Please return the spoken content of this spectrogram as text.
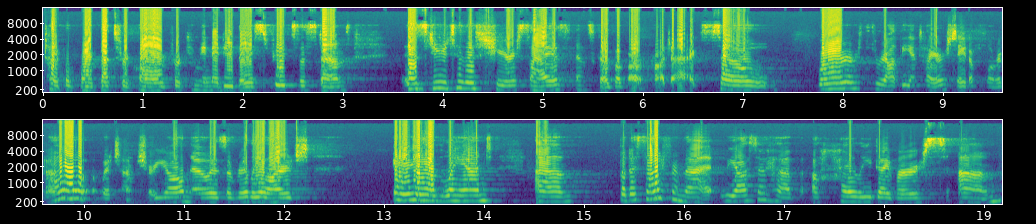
type of work that's required for community-based food systems is due to the sheer size and scope of our projects. So we're throughout the entire state of Florida, which I'm sure you all know is a really large area of land. Um, but aside from that, we also have a highly diverse um,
